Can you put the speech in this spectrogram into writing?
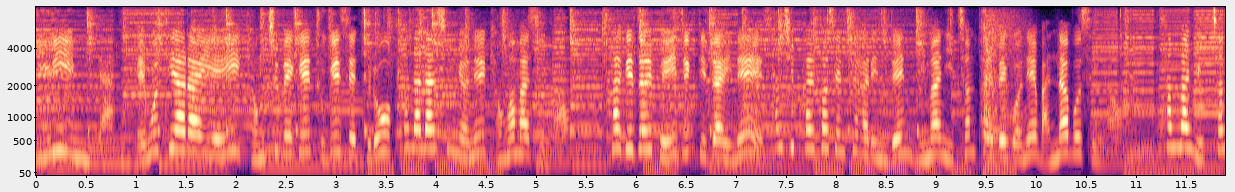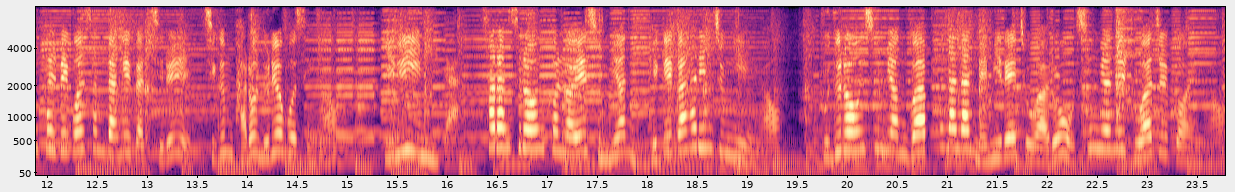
2위입니다. MOTRIA 경추 베개 2개 세트로 편안한 숙면을 경험하세요. 사계절 베이직 디자인에 38% 할인된 22,800원에 만나보세요. 36,800원 상당의 가치를 지금 바로 누려보세요. 1위입니다. 사랑스러운 컬러의 숙면 베개가 할인 중이에요. 부드러운 숙면과 편안한 메밀의 조화로 숙면을 도와줄 거예요.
